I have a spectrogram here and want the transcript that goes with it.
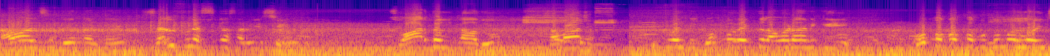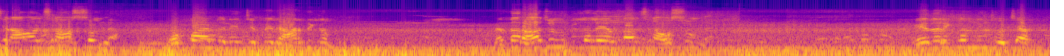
కావాల్సింది ఏంటంటే సెల్ఫ్లెస్గా సర్వీస్ చేయడం. స్వార్థం కాదు సమాజం. ఇటువంటి గొప్ప వ్యక్తులు అవ్వడానికి గొప్ప గొప్ప కుటుంబంలో నుంచి రావాల్సిన అవసరం లే. గొప్ప అంటే నేను చెప్పేది ఆర్థికం. పెద్ద రాజులు పిల్లలే ఉండాల్సిన అవసరం లే. పేదరికం నుంచి వచ్చారు.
